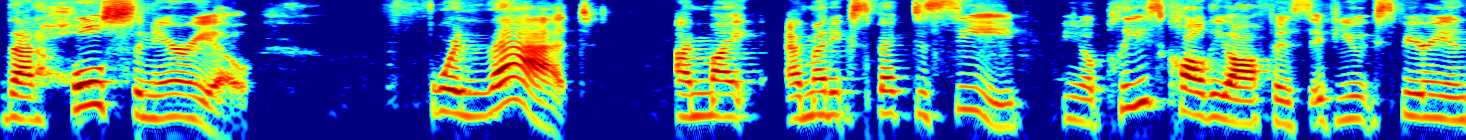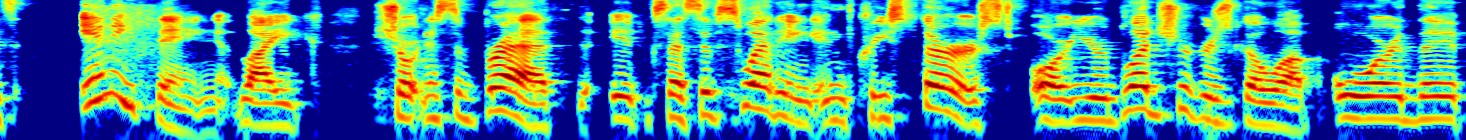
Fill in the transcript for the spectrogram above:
that whole scenario. For that i might i might expect to see you know please call the office if you experience anything like shortness of breath excessive sweating increased thirst or your blood sugars go up or the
